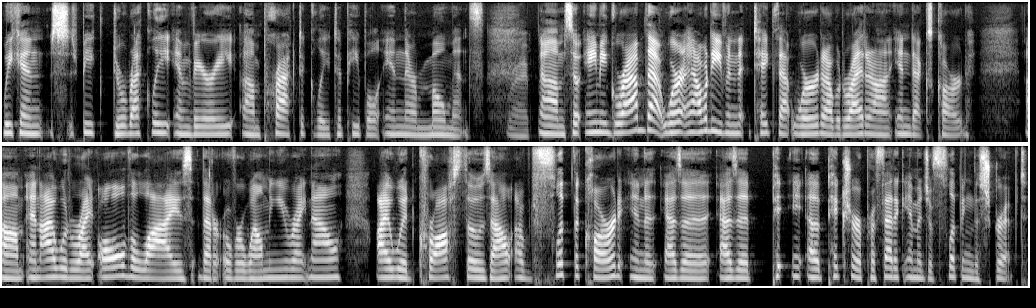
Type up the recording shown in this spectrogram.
we can speak directly and very um, practically to people in their moments. Right. Um, so, Amy, grab that word. I would even take that word, I would write it on an index card. Um, and I would write all the lies that are overwhelming you right now. I would cross those out. I would flip the card in a, as a as a, a picture, a prophetic image of flipping the script,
